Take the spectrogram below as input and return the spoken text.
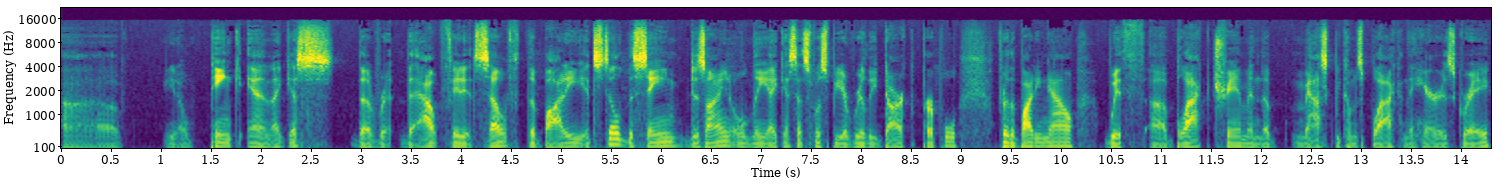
uh, you know, pink, and I guess the the outfit itself, the body, it's still the same design. Only I guess that's supposed to be a really dark purple for the body now, with uh, black trim, and the mask becomes black and the hair is gray.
